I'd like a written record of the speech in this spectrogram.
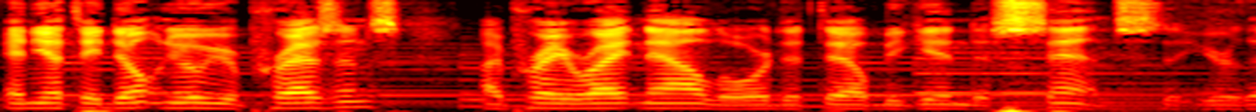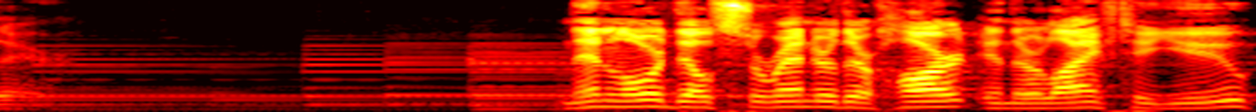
and yet they don't know your presence, I pray right now, Lord, that they'll begin to sense that you're there. And then, Lord, they'll surrender their heart and their life to you,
